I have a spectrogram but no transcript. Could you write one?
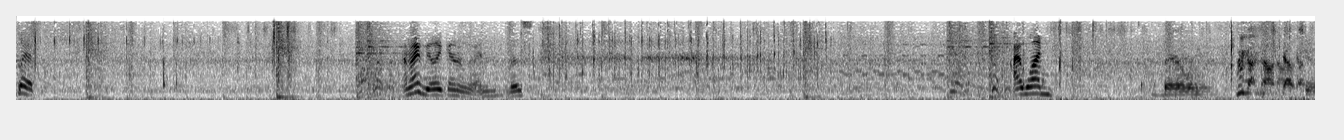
Flip. Am I really gonna win this? I won. Barely. We got knocked out too.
